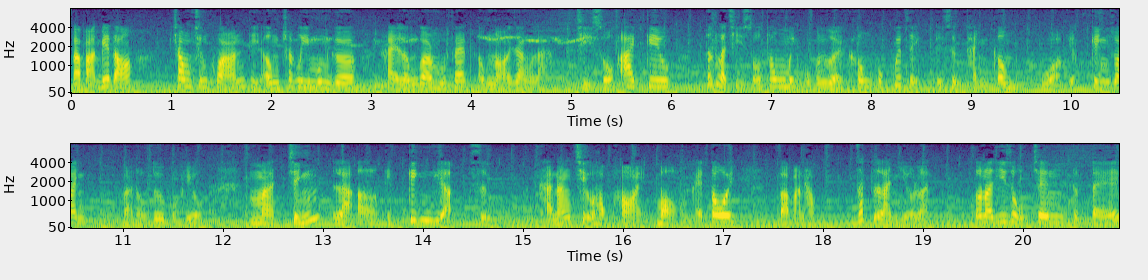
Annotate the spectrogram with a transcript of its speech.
Và bạn biết đó, trong chứng khoán thì ông Charlie Munger hay là ông Warren Buffett, ông nói rằng là chỉ số IQ tức là chỉ số thông minh của con người không có quyết định đến sự thành công của việc kinh doanh và đầu tư cổ phiếu, mà chính là ở cái kinh nghiệm, sự khả năng chịu học hỏi bỏ cái tôi và bạn học rất là nhiều lần tôi nói ví dụ trên thực tế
